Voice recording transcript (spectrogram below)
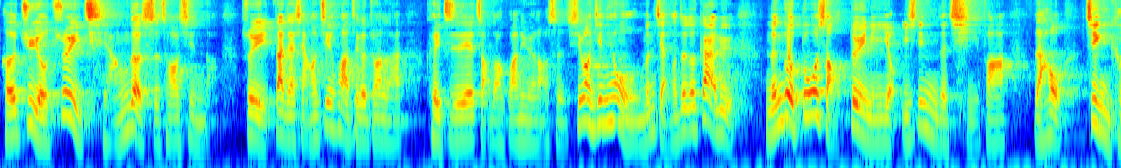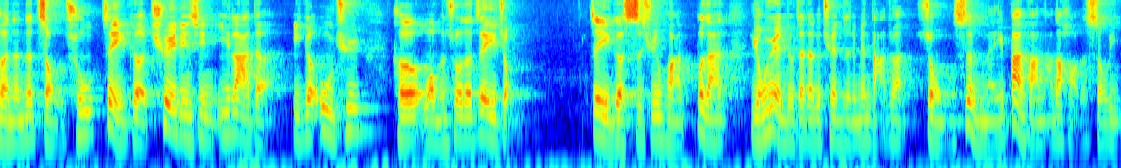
和具有最强的实操性的。所以大家想要进化这个专栏，可以直接找到管理员老师。希望今天我们讲的这个概率能够多少对你有一定的启发，然后尽可能的走出这一个确定性依赖的一个误区和我们说的这一种这一个死循环，不然永远都在这个圈子里面打转，总是没办法拿到好的收益。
